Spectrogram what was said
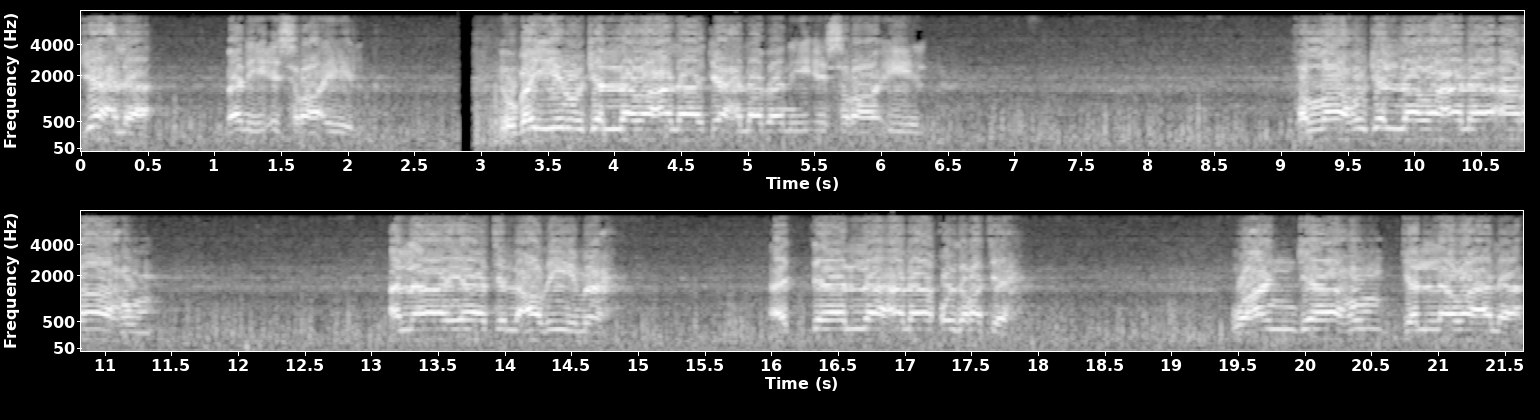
جهل بني إسرائيل. يبين جل وعلا جهل بني إسرائيل. فالله جل وعلا أراهم الآيات العظيمة الدالة على قدرته. وأنجاهم جل وعلا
